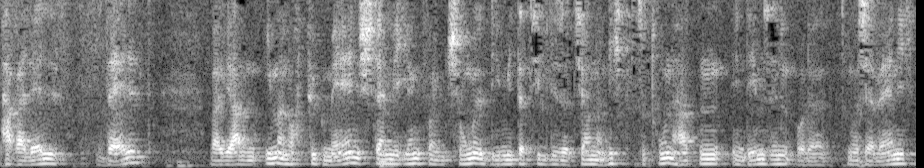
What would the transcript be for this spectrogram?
Parallelwelt, weil wir haben immer noch Pygmäenstämme irgendwo im Dschungel, die mit der Zivilisation noch nichts zu tun hatten, in dem Sinn, oder nur sehr wenig,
